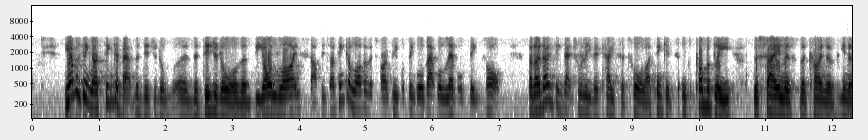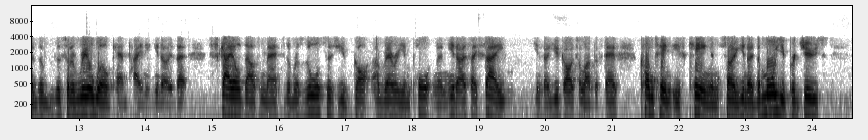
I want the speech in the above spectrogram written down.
the other thing I think about the digital, uh, the digital or the, the online stuff is I think a lot of the time people think, well, that will level things off. But I don't think that's really the case at all. I think it's it's probably the same as the kind of you know the, the sort of real world campaigning. You know that scale does matter. The resources you've got are very important, and you know as they say, you know you guys will understand, content is king, and so you know the more you produce,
